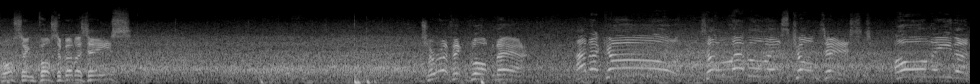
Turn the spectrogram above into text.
Crossing possibilities. Terrific block there. And a goal to level this contest. All even.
